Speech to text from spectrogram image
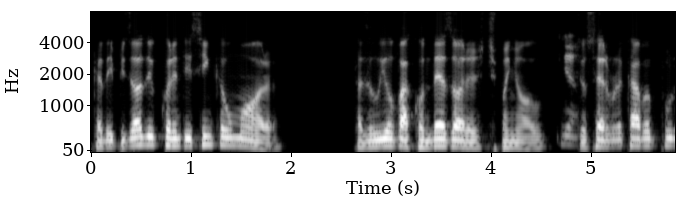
cada episódio 45 a uma hora. Estás ali a levar com 10 horas de espanhol, o Yeah. teu cérebro acaba por,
